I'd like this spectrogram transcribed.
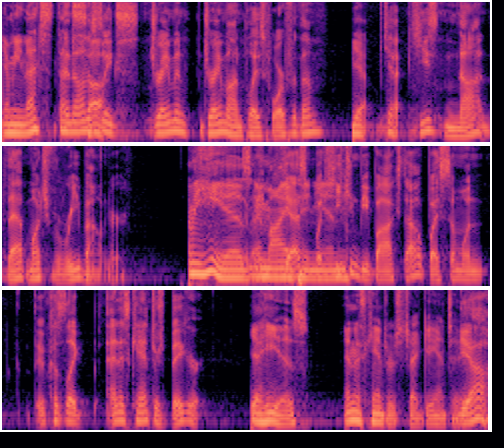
I mean, that's that and honestly, sucks. Draymond Draymond plays four for them. Yeah, Yeah, he's not that much of a rebounder. I mean he is I mean, in my yes, opinion. but he can be boxed out by someone because like Enes Kanter's bigger. Yeah, he is. And his Kanter's gigantic. Yeah,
